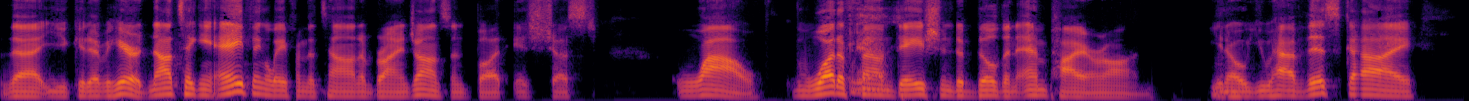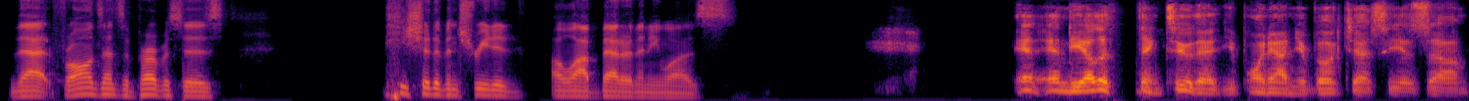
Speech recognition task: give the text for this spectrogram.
that you could ever hear. Not taking anything away from the talent of Brian Johnson, but it's just, wow, what a Yeah. foundation to build an empire on. You know, mm-hmm. you have this guy that, for all intents and purposes, he should have been treated a lot better than he was. and and the other thing too that you point out in your book, Jesse, is um,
